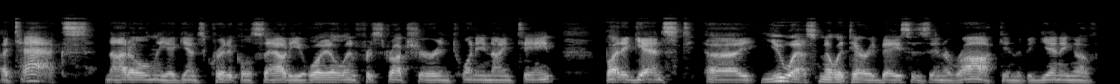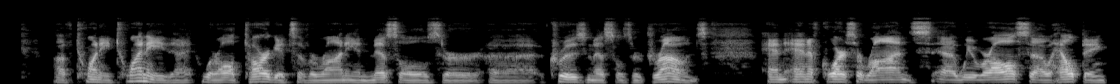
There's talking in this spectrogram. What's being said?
attacks, not only against critical Saudi oil infrastructure in 2019, but against uh, U.S. military bases in Iraq in the beginning of of 2020 that were all targets of Iranian missiles or uh, cruise missiles or drones, and and of course Iran's. Uh, we were also helping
